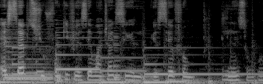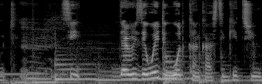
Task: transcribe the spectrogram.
except you forgive yourself and try to see yourself from the lens of God. Mm. See, there is a way the world can castigate you.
